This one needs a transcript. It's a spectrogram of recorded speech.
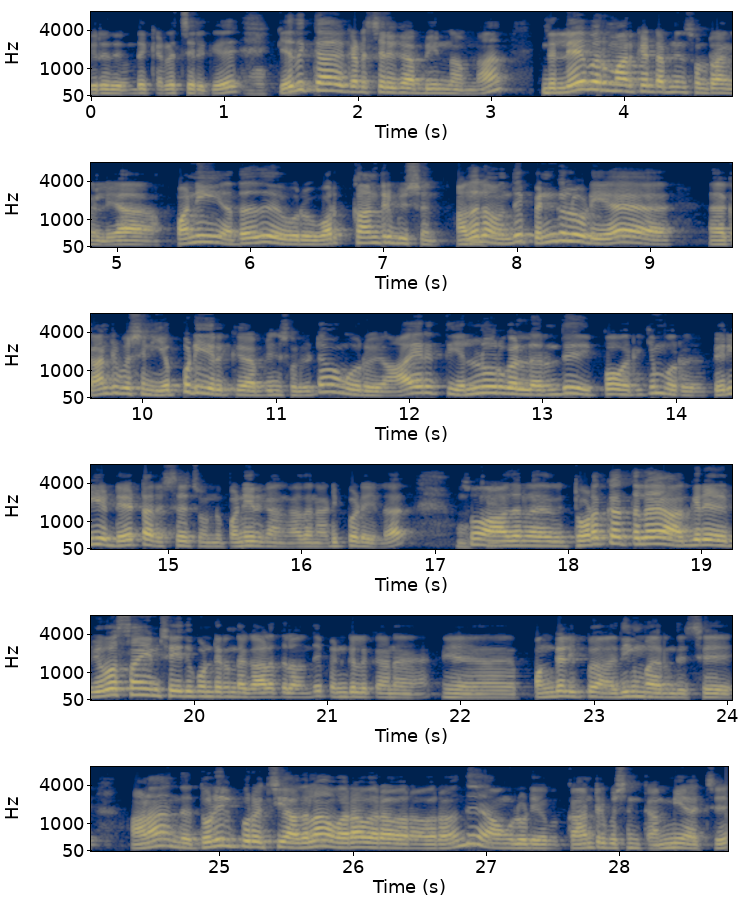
விருது வந்து கிடைச்சிருக்கு. எதுக்காக கிடைச்சிருக்கு அப்படின்னம்னா இந்த லேபர் மார்க்கெட் அப்படின்னு சொல்றாங்க இல்லையா? பணி அதாவது ஒரு ஒர்க் கான்ட்ரிபியூஷன் அதுல வந்து பெண்களுடைய கான்ட்ரிபியூஷன் எப்படி இருக்கு அப்படின்னு சொல்லிட்டு அவங்க ஒரு ஆயிரத்தி எழுநூறுகள்ல இருந்து இப்போ வரைக்கும் ஒரு பெரிய டேட்டா ரிசர்ச் ஒன்று பண்ணியிருக்காங்க அதன் அடிப்படையில். ஸோ. அதில் தொடக்கத்தில் அக்ரி விவசாயம் செய்து கொண்டிருந்த காலத்தில் வந்து பெண்களுக்கான பங்களிப்பு அதிகமாக இருந்துச்சு. ஆனால் இந்த தொழில் புரட்சி அதெல்லாம் வர வர வர வர வந்து அவங்களுடைய கான்ட்ரிபியூஷன் கம்மியாச்சு.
